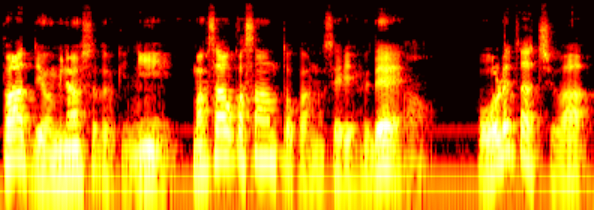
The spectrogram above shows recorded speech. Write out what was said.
パーって読み直した時に、正岡さんとかのセリフで、俺たちは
